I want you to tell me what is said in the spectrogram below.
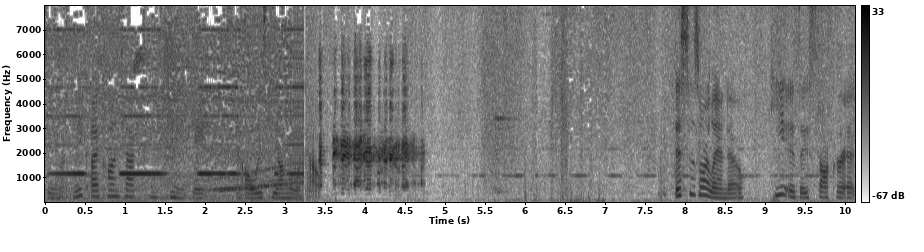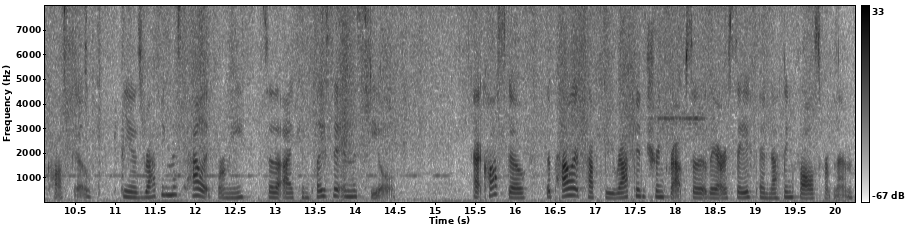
so you must make eye contact and communicate and always be on the lookout. This is Orlando. He is a stocker at Costco. He is wrapping this pallet for me so that I can place it in the steel. At Costco, the pallets have to be wrapped in shrink wrap so that they are safe and nothing falls from them.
